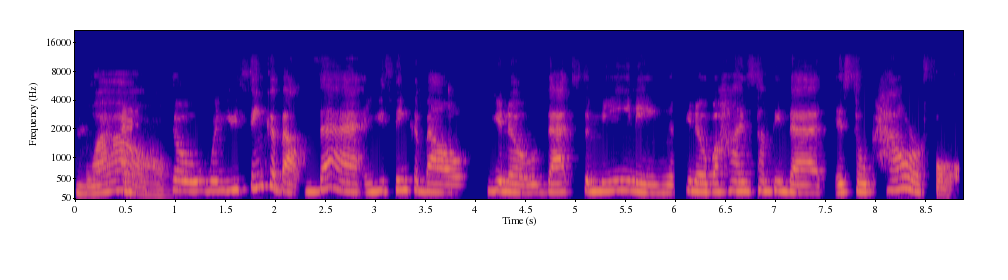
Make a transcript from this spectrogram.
Wow. And so when you think about that and you think about, you know, that's the meaning, you know, behind something that is so powerful.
